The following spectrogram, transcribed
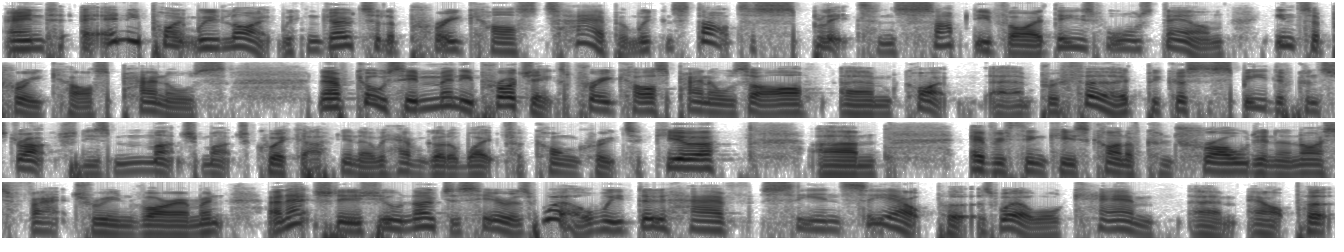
And at any point we like, we can go to the precast tab and we can start to split and subdivide these walls down into precast panels. Now, of course, in many projects, precast panels are um, quite uh, preferred because the speed of construction is much, much quicker. You know, we haven't got to wait for concrete to cure. Um, everything is kind of controlled in a nice factory environment. And actually, as you'll notice here as well, we do have CNC output as well, or CAM um, output,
